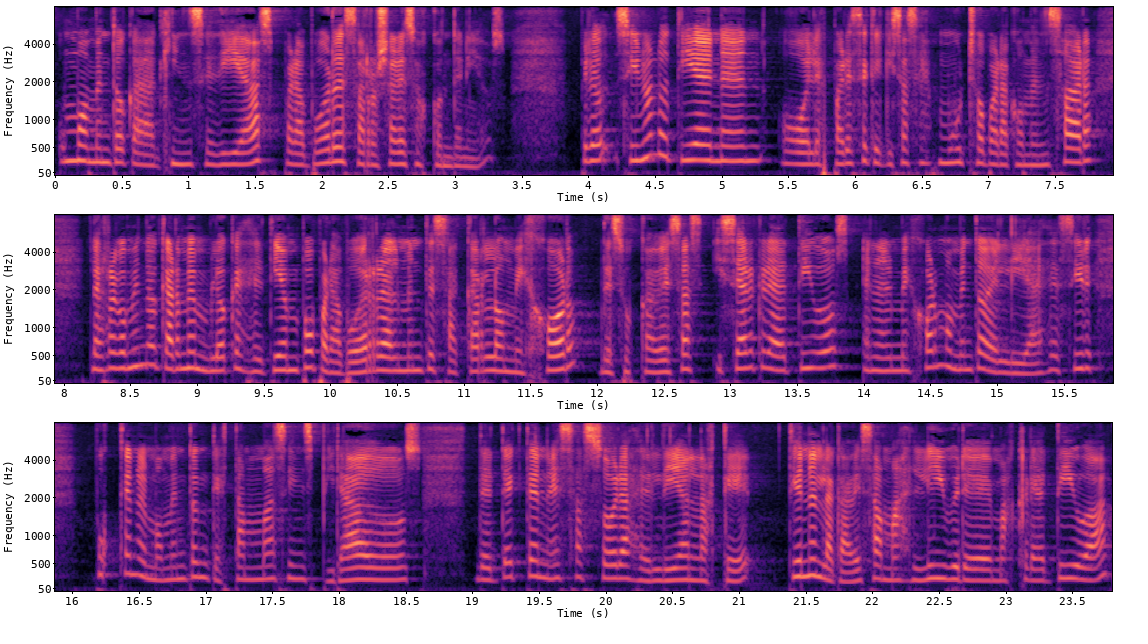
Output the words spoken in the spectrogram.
un momento cada 15 días para poder desarrollar esos contenidos. Pero si no lo tienen o les parece que quizás es mucho para comenzar, les recomiendo que armen bloques de tiempo para poder realmente sacar lo mejor de sus cabezas y ser creativos en el mejor momento del día. Es decir, busquen el momento en que están más inspirados, detecten esas horas del día en las que tienen la cabeza más libre, más creativa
